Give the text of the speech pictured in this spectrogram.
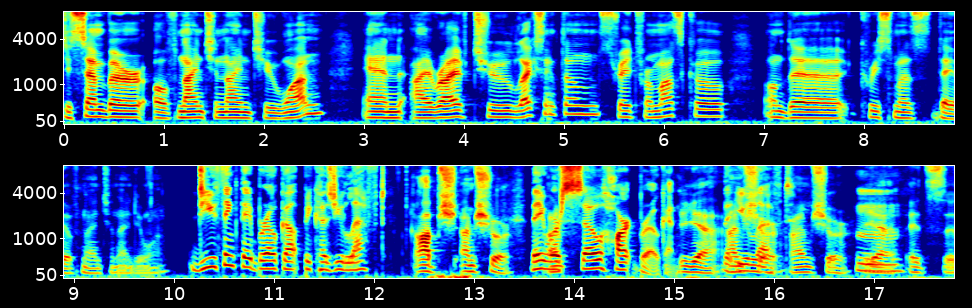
December of 1991, and I arrived to Lexington straight from Moscow on the Christmas day of 1991. Do you think they broke up because you left? I'm, sh- I'm sure. They were I'm- so heartbroken. Yeah, that I'm you sure. left. I'm sure. Mm. Yeah, it's uh,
